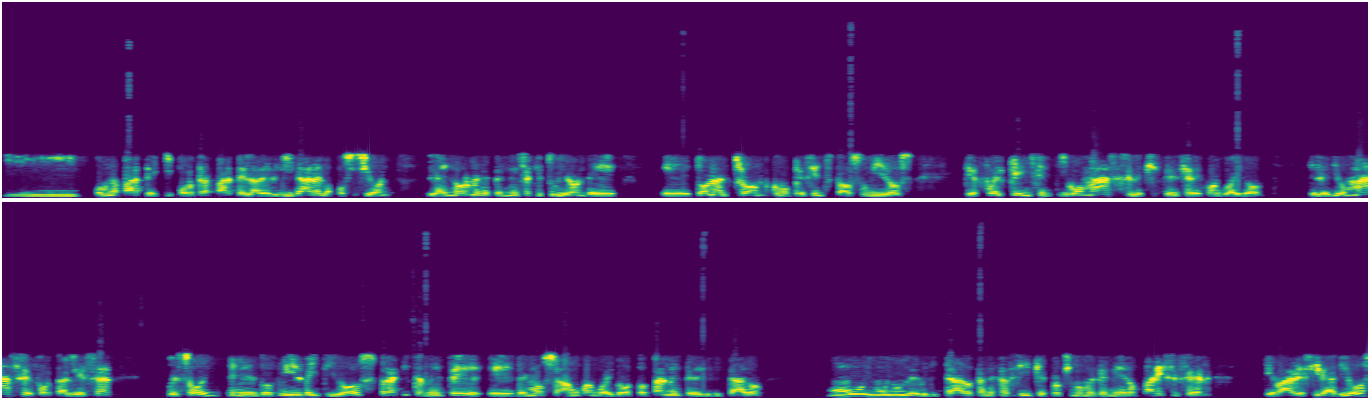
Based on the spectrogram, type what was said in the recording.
y por una parte y por otra parte la debilidad de la oposición, la enorme dependencia que tuvieron de eh, Donald Trump como presidente de Estados Unidos, que fue el que incentivó más la existencia de Juan Guaidó, que le dio más eh, fortaleza, pues hoy, en el 2022, prácticamente eh, vemos a un Juan Guaidó totalmente debilitado, muy, muy, muy debilitado, tan es así que el próximo mes de enero parece ser que va a decir adiós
